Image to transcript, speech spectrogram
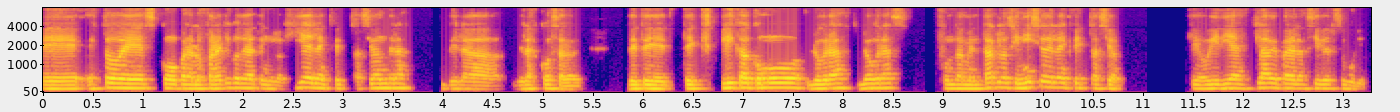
Eh, esto es como para los fanáticos de la tecnología y la encriptación de, la, de, la, de las cosas te, explica cómo logras, logras fundamentar los inicios de la encriptación, que hoy día es clave para la ciberseguridad.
